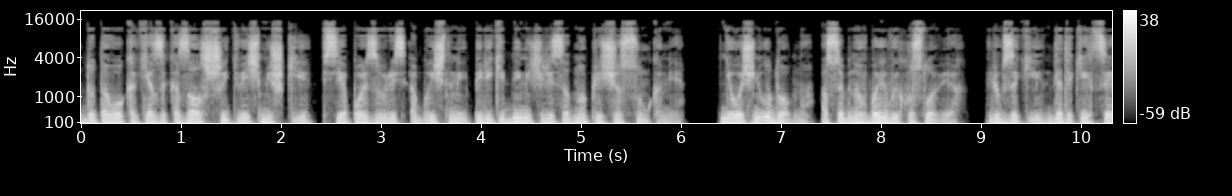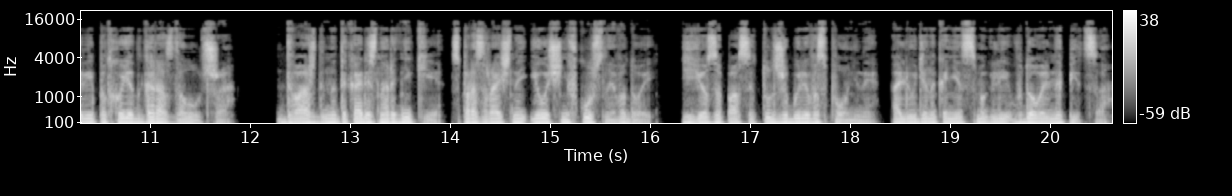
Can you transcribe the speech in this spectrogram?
До того, как я заказал сшить вещмешки, все пользовались обычными перекидными через одно плечо сумками. Не очень удобно, особенно в боевых условиях. Рюкзаки для таких целей подходят гораздо лучше. Дважды натыкались на родники с прозрачной и очень вкусной водой. Ее запасы тут же были восполнены, а люди наконец смогли вдоволь напиться.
